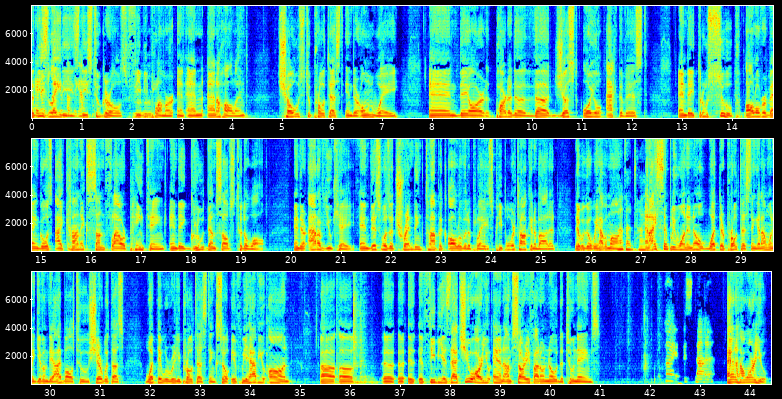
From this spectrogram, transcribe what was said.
So these ladies, these two girls, Phoebe mm-hmm. Plummer and Ann, Anna Holland, chose to protest in their own way, and they are part of the the Just Oil activist. And they threw soup all over Van Gogh's iconic sunflower painting, and they glued themselves to the wall and they're out of UK. And this was a trending topic all over the place. People were talking about it. There we go. We have them on. And I simply want to know what they're protesting, and I want to give them the eyeball to share with us what they were really protesting. So if we have you on, uh, uh, uh, uh Phoebe, is that you or are you Anna? I'm sorry if I don't know the two names. Hi, this is Anna. Anna, how are you?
